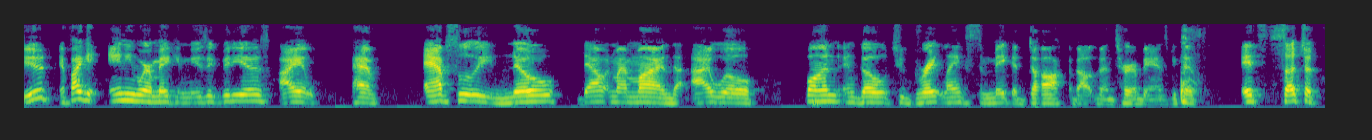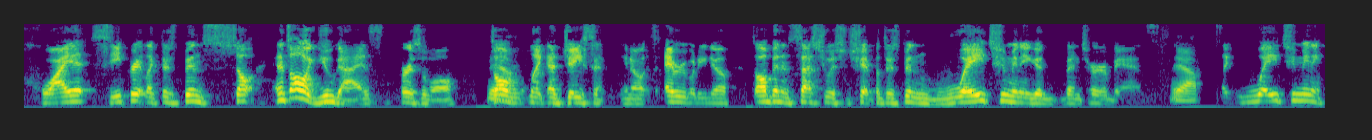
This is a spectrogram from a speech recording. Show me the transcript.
dude. If I get anywhere making music videos, I have absolutely no doubt in my mind that I will fund and go to great lengths to make a doc about Ventura bands because it's such a quiet secret. Like, there's been so, and it's all you guys. First of all, it's Yeah. all like adjacent. You know, it's everybody. You know, it's all been incestuous and shit. But there's been way too many good Ventura bands Yeah, like way too many.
